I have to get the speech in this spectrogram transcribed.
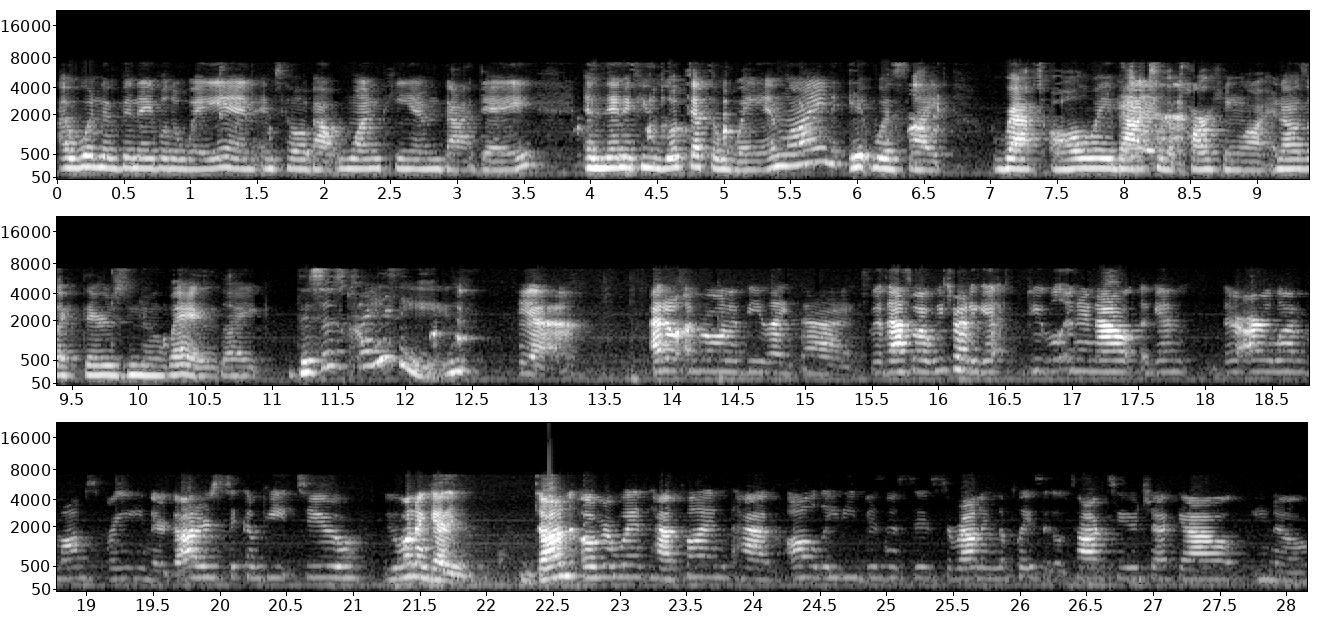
I wouldn't have been able to weigh in until about 1 p.m. that day. And then if you looked at the weigh-in line, it was like wrapped all the way back to the parking lot. And I was like, there's no way. Like, this is crazy. Yeah. I don't ever want to be like that. But that's why we try to get people in and out. Again, there are a lot of moms bringing their daughters to compete too. We want to get it done, over with, have fun, have all lady businesses surrounding the place to go talk to, check out. You know,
